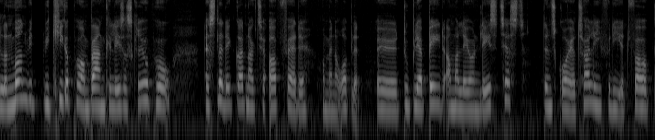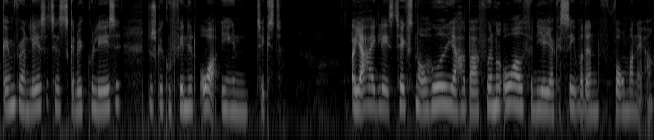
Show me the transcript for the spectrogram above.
eller måden vi, vi kigger på, om børn kan læse og skrive på, er slet ikke godt nok til at opfatte, om man er ordblind. Øh, du bliver bedt om at lave en læsetest. Den scorer jeg 12 i, fordi at for at gennemføre en læsetest, skal du ikke kunne læse. Du skal kunne finde et ord i en tekst. Og jeg har ikke læst teksten overhovedet. Jeg har bare fundet ordet, fordi jeg kan se, hvordan formerne er.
